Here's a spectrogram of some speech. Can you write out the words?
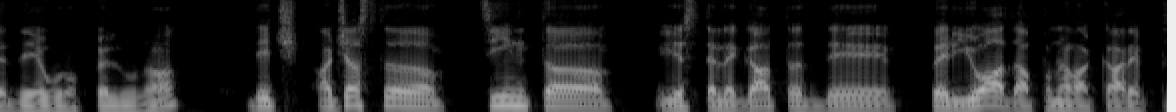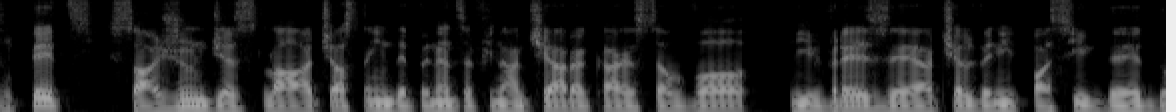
700-800 de euro pe lună. Deci această țintă este legată de perioada până la care puteți să ajungeți la această independență financiară care să vă livreze acel venit pasiv de 2500-2800,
